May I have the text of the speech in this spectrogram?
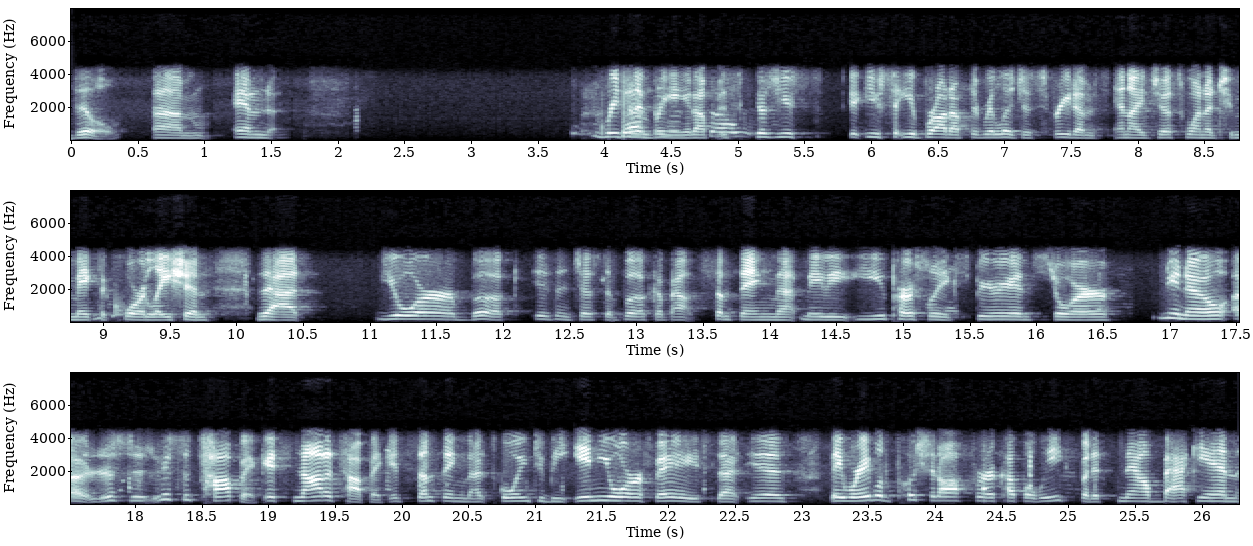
bill. Um, and the reason That I'm bringing it up is because you you you brought up the religious freedoms, and I just wanted to make the correlation that your book isn't just a book about something that maybe you personally experienced or you know uh, just just a topic. It's not a topic. It's something that's going to be in your face. That is, they were able to push it off for a couple of weeks, but it's now back in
